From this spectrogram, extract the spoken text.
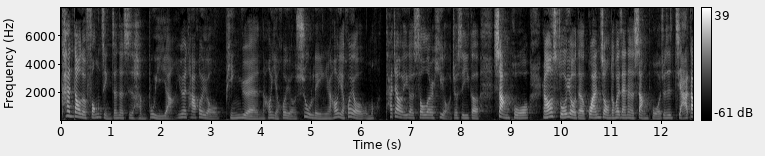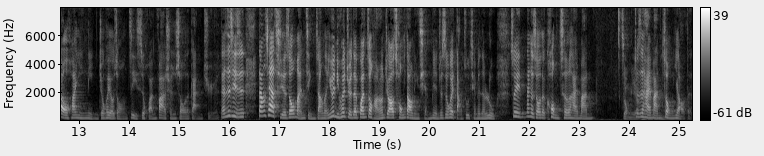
看到的风景真的是很不一样，因为它会有平原，然后也会有树林，然后也会有我们它叫一个 Solar Hill，就是一个上坡，然后所有的观众都会在那个上坡，就是夹道欢迎你，你就会有种自己是环法选手的感觉。但是其实当下骑的时候蛮紧张的，因为你会觉得观众好像就要冲到你前面，就是会挡住前面的路，所以那个时候的控车还蛮重要，就是还蛮重要的。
